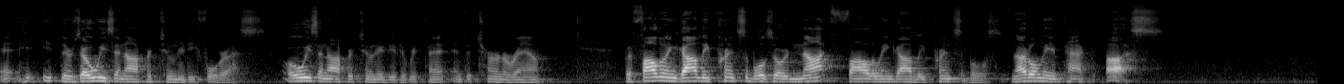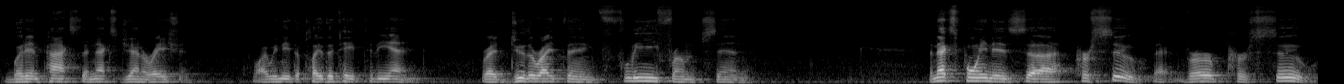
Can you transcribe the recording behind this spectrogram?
he, he, there's always an opportunity for us, always an opportunity to repent and to turn around. But following godly principles or not following godly principles not only impact us, but impacts the next generation That's why we need to play the tape to the end, right? Do the right thing, flee from sin. The next point is uh, pursue, that verb pursue.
